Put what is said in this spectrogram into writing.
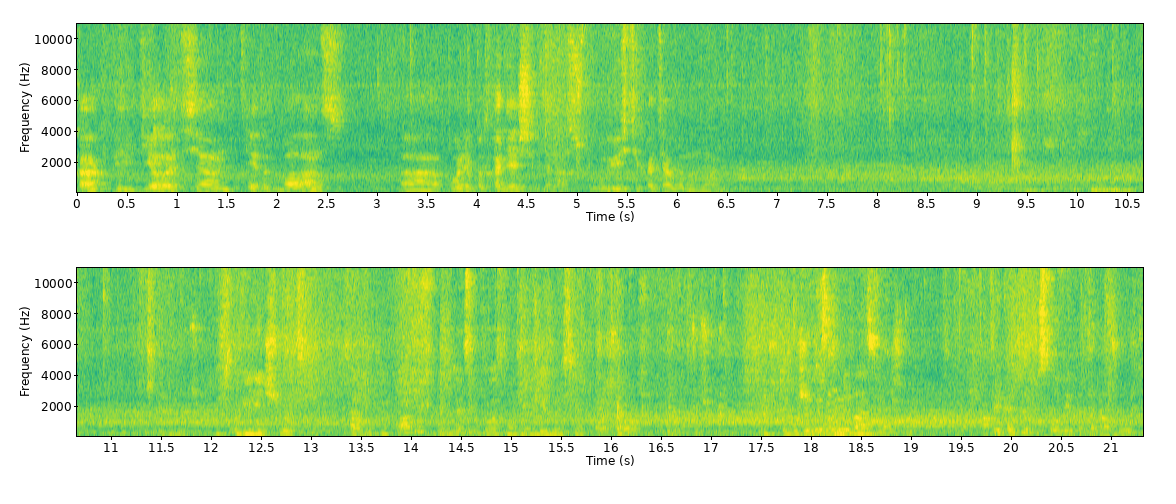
как переделать э, этот баланс э, более подходящий для нас, чтобы вывести хотя бы на ноль? Увеличивать что ли, да, если это возможно в бизнесе. Пожалуйста. Ну, чтобы уже Если это невозможно. А при каких условиях это возможно.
